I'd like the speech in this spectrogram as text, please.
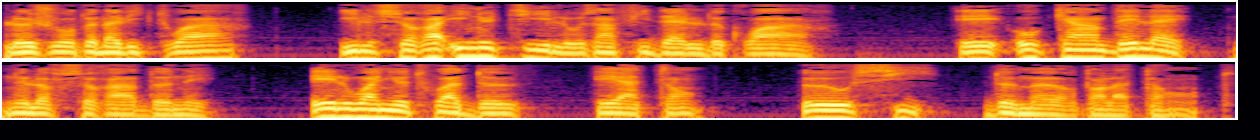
le jour de la victoire, il sera inutile aux infidèles de croire, et aucun délai ne leur sera donné. Éloigne-toi d'eux et attends, eux aussi demeurent dans l'attente.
